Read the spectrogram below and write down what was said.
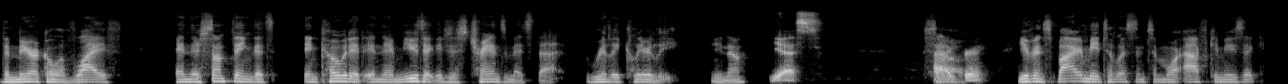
the miracle of life. And there's something that's encoded in their music that just transmits that really clearly you know? Yes. So i agree. you've inspired me to listen to more african music.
